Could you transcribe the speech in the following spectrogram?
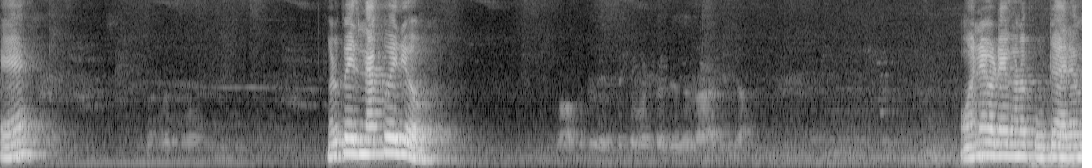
ഏ? നിങ്ങൾ പെരുന്നാക്ക് വരുമോ ഓനെവിടെ നിങ്ങളെ കൂട്ടുകാരൻ?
